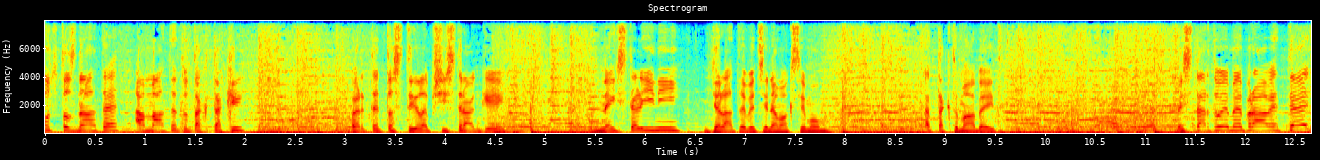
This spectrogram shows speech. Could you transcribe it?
Pokud to znáte a máte to tak taky, berte to z té lepší stránky. Nejste líní, děláte věci na maximum. A tak to má být. My startujeme právě teď.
